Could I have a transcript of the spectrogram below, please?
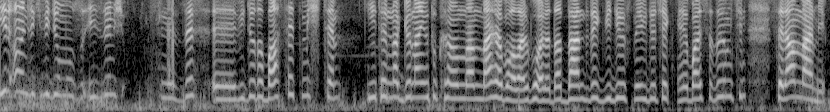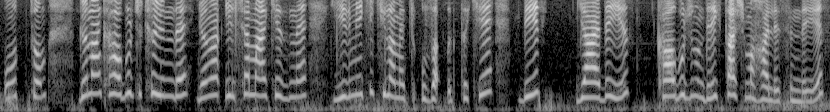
Bir önceki videomuzu izlemişsinizdir. Ee, videoda bahsetmiştim. Yiğit Emrah Gönen YouTube kanalından merhabalar bu arada. Ben direkt video üstüne video çekmeye başladığım için selam vermeyi unuttum. Gönen Kalburcu köyünde Gönen ilçe merkezine 22 kilometre uzaklıktaki bir yerdeyiz. Kalburcu'nun Deliktaş mahallesindeyiz.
